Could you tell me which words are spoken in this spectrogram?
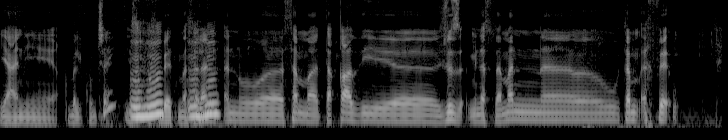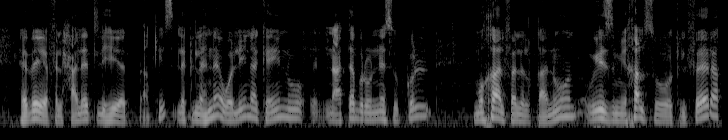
يعني قبل كل شيء يلزم. إثبات مثلا. أنه ثم تقاضي جزء من الثمن وتم اخفائه هذايا في الحالات اللي هي التنقيص لكن لهنا ولينا كأنه نعتبروا الناس الكل مخالفة للقانون ويلزم يخلصوا الفارق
